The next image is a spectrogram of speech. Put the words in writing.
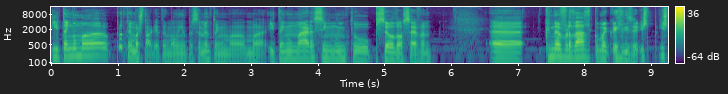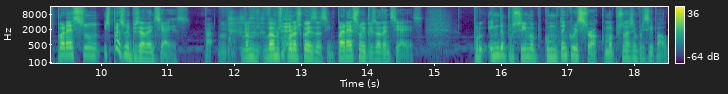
e tem uma, pronto, tem uma história, tem uma linha de pensamento, tem uma, uma- e tem um ar assim muito pseudo-seven, uh, que na verdade, como é que eu ia dizer, isto, isto parece um, isto parece um episódio da NCIS. Pá, vamos, vamos pôr as coisas assim, parece um episódio da NCIS. Por- ainda por cima, como tem Chris Rock como a personagem principal,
